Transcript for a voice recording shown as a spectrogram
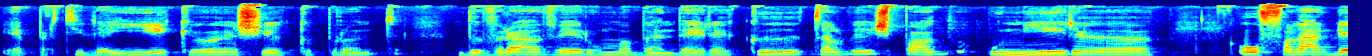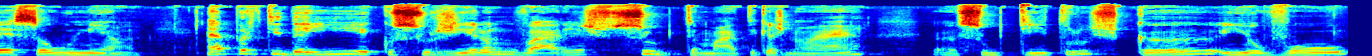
É a partir daí é que eu achei que, pronto, deverá haver uma bandeira que talvez pode unir uh, ou falar dessa união. A partir daí é que surgiram várias subtemáticas, não é? Eh, subtítulos que eu vou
